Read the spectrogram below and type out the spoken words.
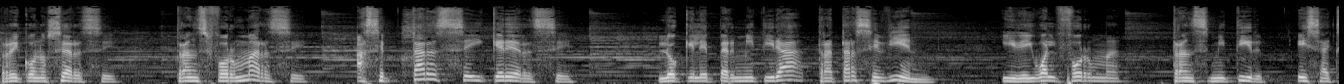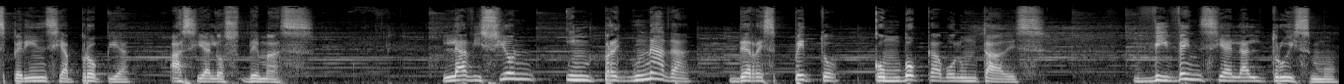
reconocerse, transformarse, aceptarse y quererse, lo que le permitirá tratarse bien y de igual forma transmitir esa experiencia propia hacia los demás la visión impregnada de respeto convoca voluntades, vivencia el altruismo,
